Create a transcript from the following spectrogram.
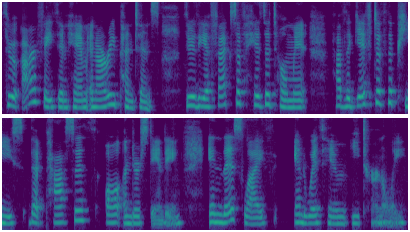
through our faith in him and our repentance, through the effects of his atonement, have the gift of the peace that passeth all understanding in this life and with him eternally.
